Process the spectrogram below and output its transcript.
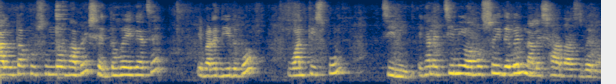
আলুটা খুব সুন্দরভাবে সেদ্ধ হয়ে গেছে। এবারে দিয়ে দেবো ওয়ান স্পুন চিনি। এখানে চিনি অবশ্যই দেবেন, নালে স্বাদ আসবে না।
